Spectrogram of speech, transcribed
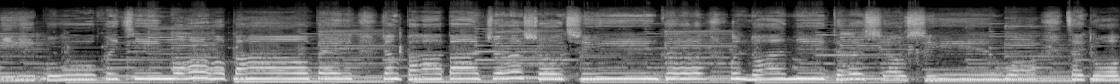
你，不会寂寞，宝贝。让爸爸这首情歌温暖你的小心窝，再多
